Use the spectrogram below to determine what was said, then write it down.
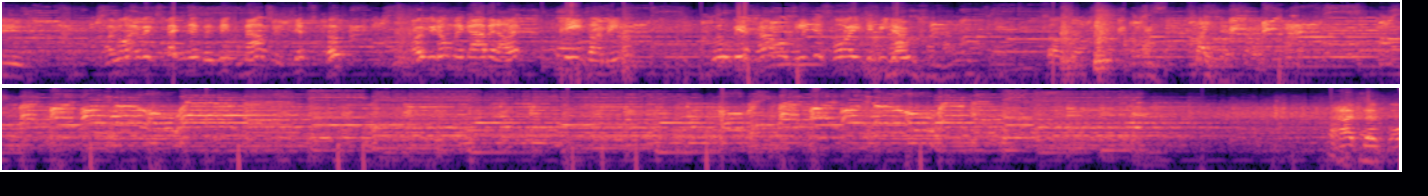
please. I might have expected it with Mick Mouse and ship's cook. Hope you don't make a habit of it. Thieves, I mean. Will be a terrible tedious voyage if we don't. So, sir. Thank you.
